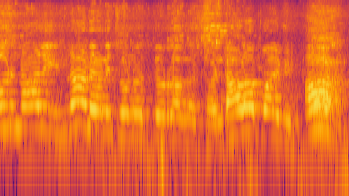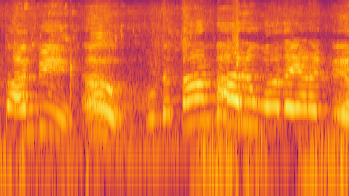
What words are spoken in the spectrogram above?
ஒரு நாள் என்ன நினைச்சோன்னு தெரியல அந்த சண்டால பாவி தம்பி உடத்தான் பாரு போத எனக்கு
